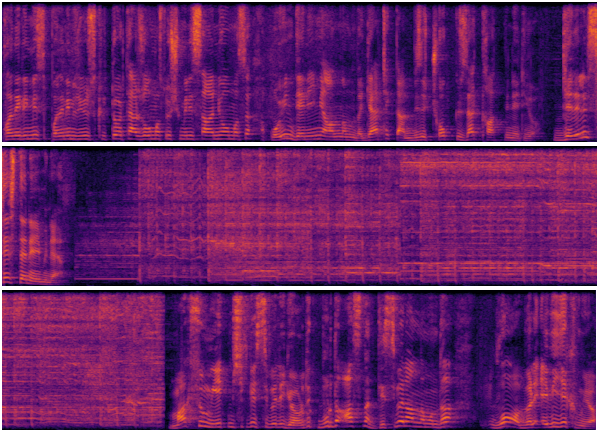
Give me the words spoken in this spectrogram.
panelimiz, panelimiz 144 Hz olması, 3 milisaniye olması oyun deneyimi anlamında gerçekten bizi çok güzel tatmin ediyor. Gelelim ses deneyimine. Maksimum 72 desibeli gördük. Burada aslında desibel anlamında wow böyle evi yıkmıyor.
